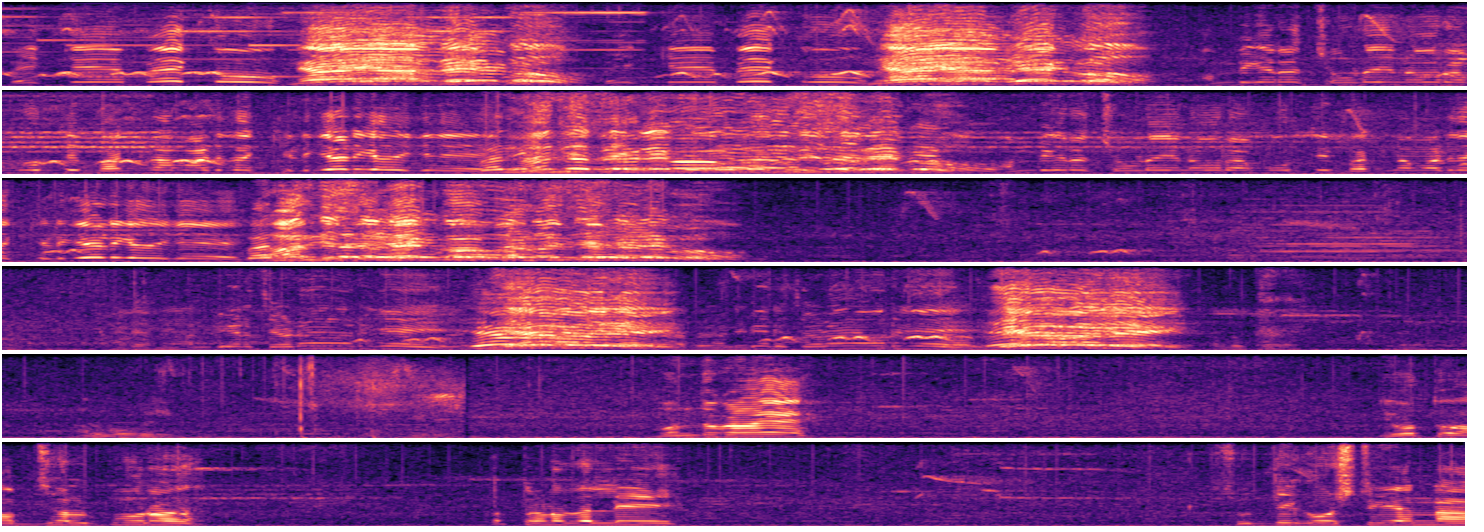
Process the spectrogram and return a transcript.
ಬೇಕೇ ಬೇಕು. ನ್ಯಾಯ ಬೇಕು. ಬೇಕೇ ಬೇಕು. ನ್ಯಾಯ ಬೇಕು. ಅಂಬಿಗರ ಚೌಡಯ್ಯನವರ ಮೂರ್ತಿ ಭಗ್ನ ಮಾಡಿದ ಕಿಡಿಗೇಡಿಗಳಿಗೆ. ಬಂಧಿಸಬೇಕು ಬಂಧಿಸಬೇಕು. ಅಂಬಿಗರ ಚೌಡಯ್ಯನವರ ಮೂರ್ತಿ ಭಗ್ನ ಮಾಡಿದ ಕಿಡಿಗೇಡಿಗಳಿಗೆ. ಬಂಧಿಸಬೇಕು ಬಂಧಿಸಬೇಕು. ಅಂಬಿಗರ ಚೌಡಯ್ಯನವರಿಗೆ. ಅಂಬಿಗರ ಚೌಡಯ್ಯನವರಿಗೆ. ಬಂಧುಗಳೇ, ಇವತ್ತು ಅಫ್ಜಲ್ಪುರ ಪಟ್ಟಣದಲ್ಲಿ ಸುದ್ದಿಗೋಷ್ಠಿಯನ್ನು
